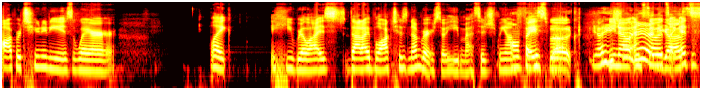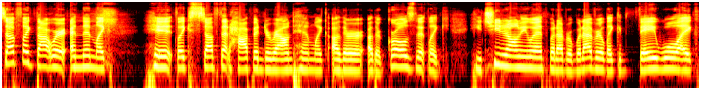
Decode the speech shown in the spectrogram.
opportunities where, like, he realized that I blocked his number, so he messaged me on, On Facebook. Facebook. Yeah, he you know, sure and did, so it's like it's stuff like that where, and then like hit like stuff that happened around him, like other other girls that like he cheated on me with, whatever, whatever. Like they will like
